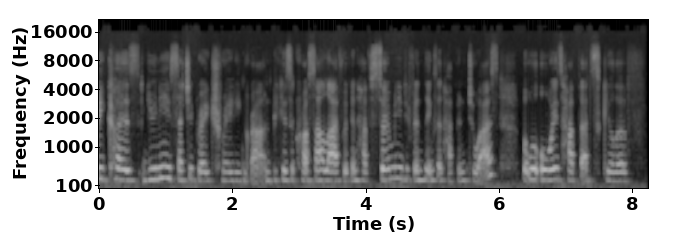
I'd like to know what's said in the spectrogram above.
because uni is such a great training ground because across our life we can have so many different things that happen to us but we'll always have that skill of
